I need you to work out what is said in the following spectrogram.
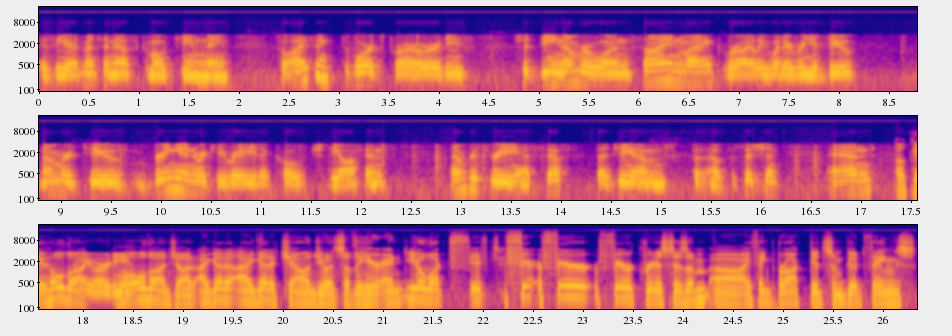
is the Edmonton Eskimo team name. So I think the board's priorities should be number one, sign Mike Reilly, whatever you do. Number two, bring in Ricky Ray to coach the offense. Number three, assess the GM's uh, position. and Okay, hold on. priorities. Hold on, John. I gotta, I gotta challenge you on something here. And you know what? F- fair, fair, fair criticism. Uh, I think Brock did some good things,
